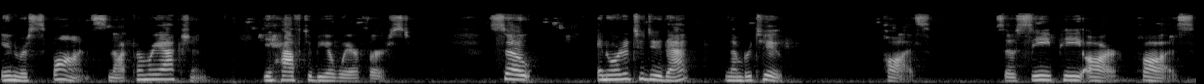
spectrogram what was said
in response, not from reaction, you have to be aware first. So, in order to do that, number two, pause. So, CPR, pause.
